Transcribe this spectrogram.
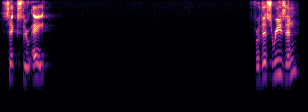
6 through 8. For this reason,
